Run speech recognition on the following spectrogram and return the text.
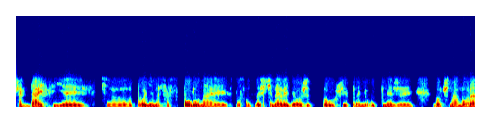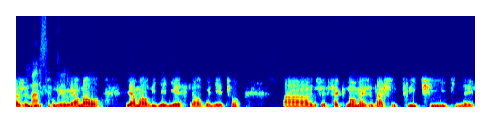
však daj si jesť, e, pôjdeme sa spolu najesť, to som ešte nevedel, že to už je pre ňu úplne, že nočná mora, že by som ju ja mal, ja mal vidieť jesť alebo niečo. A že však normálne, že začne cvičiť, nech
